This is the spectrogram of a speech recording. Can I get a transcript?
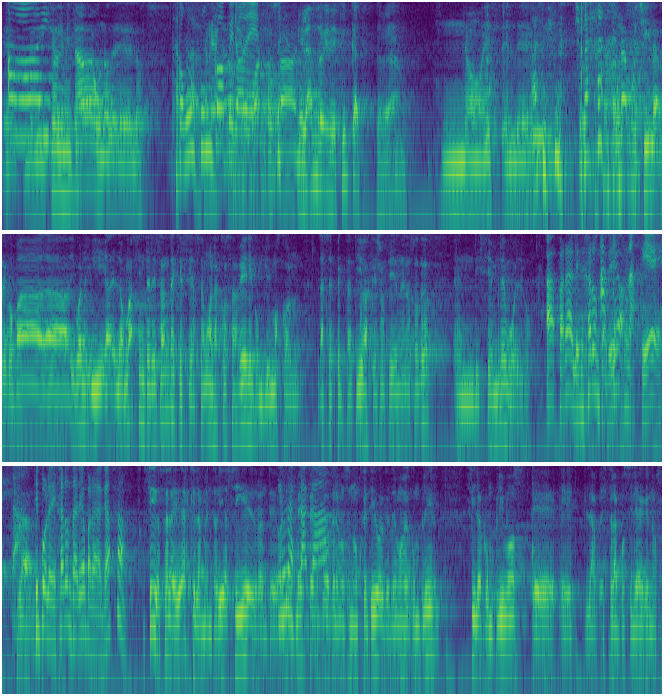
eh, de edición limitada, uno de los. Como un Funko, pero no sé de. ¿Cuántos años? El Android de KitKat, ¿te regalaron? No, es el de una mochila recopada. Y bueno, y eh, lo más interesante es que si hacemos las cosas bien y cumplimos con las expectativas que ellos tienen de nosotros, en diciembre vuelvo. Ah, pará, ¿les dejaron Ah, esto tarea? es una fiesta. Claro. ¿Tipo, le dejaron tarea para la casa? Sí, o sea, la idea es que la mentoría sigue durante varios meses. acá. Nosotros tenemos un objetivo el que tenemos que cumplir. Si lo cumplimos, eh, es la- está la posibilidad de que nos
